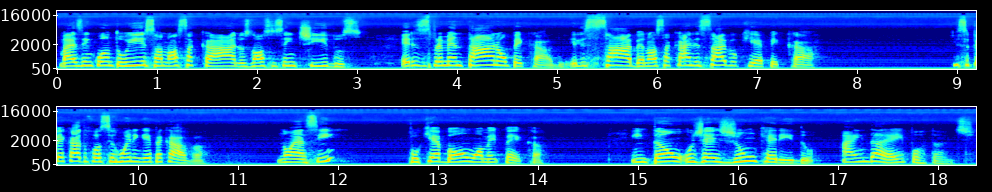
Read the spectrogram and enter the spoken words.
Mas enquanto isso, a nossa carne, os nossos sentidos, eles experimentaram o pecado. Eles sabem, a nossa carne sabe o que é pecar. E se pecado fosse ruim, ninguém pecava. Não é assim? Porque é bom, o homem peca. Então, o jejum, querido, ainda é importante.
